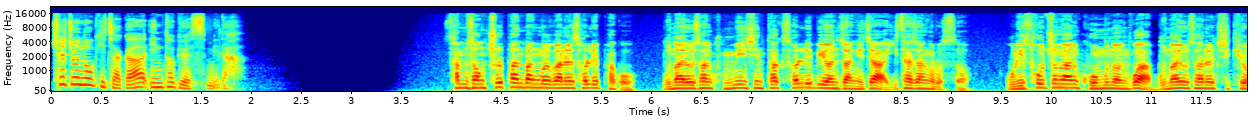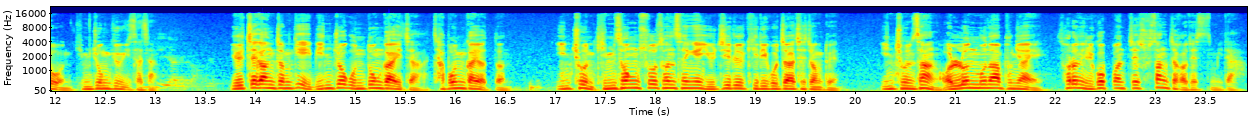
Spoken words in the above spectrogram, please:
최준호 기자가 인터뷰했습니다. 삼성 출판박물관을 설립하고 문화유산 국민신탁 설립위원장이자 이사장으로서 우리 소중한 고문원과 문화유산을 지켜온 김종규 이사장. 일제강점기 민족운동가이자 자본가였던 인촌 김성수 선생의 유지를 기리고자 제정된 인촌상 언론문화 분야의 37번째 수상자가 됐습니다.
